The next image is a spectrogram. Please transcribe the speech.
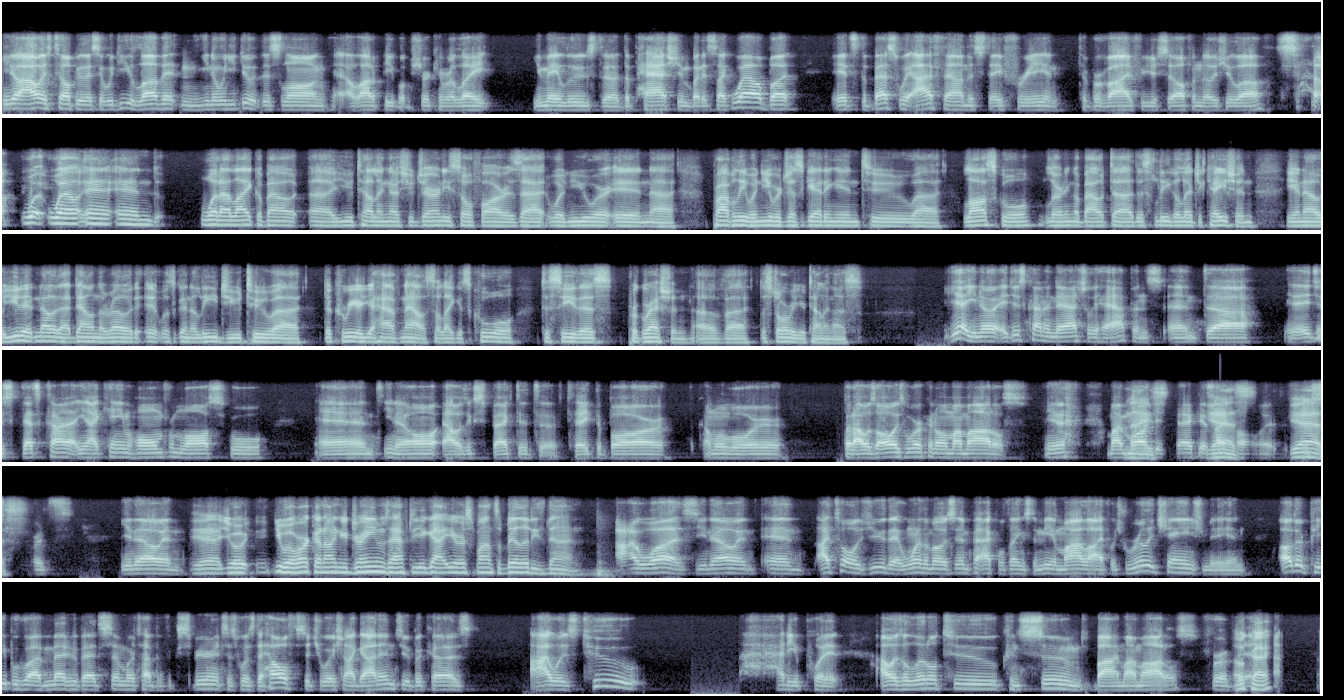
you know, I always tell people, I say, well, do you love it? And, you know, when you do it this long, a lot of people I'm sure can relate. You may lose the, the passion, but it's like, well, but it's the best way I've found to stay free and to provide for yourself and those you love. So, well, well and, and what I like about uh, you telling us your journey so far is that when you were in uh, probably when you were just getting into uh, law school, learning about uh, this legal education, you know, you didn't know that down the road it was going to lead you to uh, the career you have now. So, like, it's cool to see this progression of uh, the story you're telling us. Yeah, you know, it just kind of naturally happens, and uh, it just that's kind of you know, I came home from law school, and you know, I was expected to take the bar, become a lawyer, but I was always working on my models yeah, my market nice. tech, as yes. I call it. Yes. It's, you know, and yeah, you were you were working on your dreams after you got your responsibilities done. I was, you know, and and I told you that one of the most impactful things to me in my life, which really changed me, and other people who I've met who've had similar type of experiences, was the health situation I got into because I was too, how do you put it? I was a little too consumed by my models for a bit. Okay.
